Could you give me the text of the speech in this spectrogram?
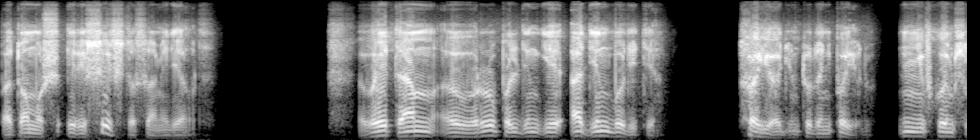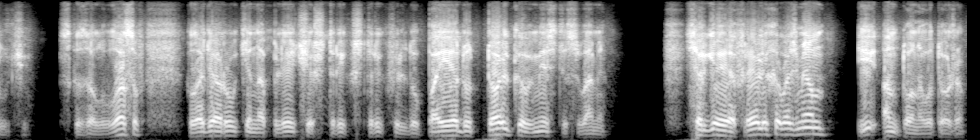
Потом уж и решит, что с вами делать. Вы там в Рупольдинге один будете. А я один туда не поеду. Ни в коем случае, сказал Власов, кладя руки на плечи Штрик Штрикфельду. Поеду только вместе с вами. Сергея Фрелиха возьмем и Антонова тоже.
